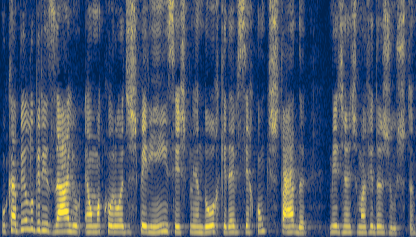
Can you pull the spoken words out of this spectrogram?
O cabelo grisalho é uma coroa de experiência e esplendor que deve ser conquistada mediante uma vida justa.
